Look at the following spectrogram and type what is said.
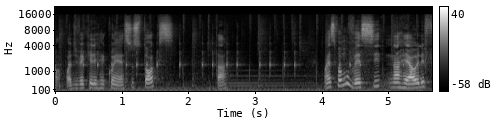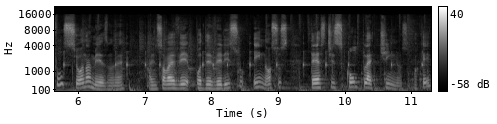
Ó, pode ver que ele reconhece os toques, tá? Mas vamos ver se na real ele funciona mesmo, né? A gente só vai ver, poder ver isso em nossos testes completinhos, ok?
